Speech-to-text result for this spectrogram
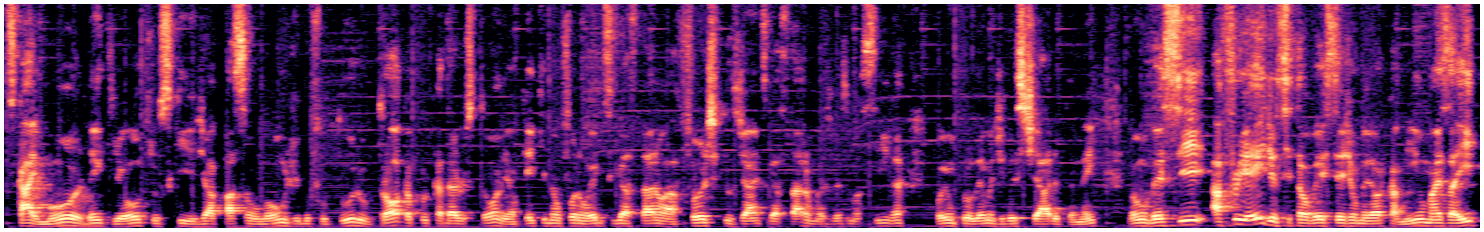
Sky Moore, dentre outros que já passam longe do futuro, troca por Kadar Stone, ok que não foram eles que gastaram a first que os Giants gastaram, mas mesmo assim, né, foi um problema de vestiário também. Vamos ver se a free agency talvez seja o melhor caminho, mas aí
